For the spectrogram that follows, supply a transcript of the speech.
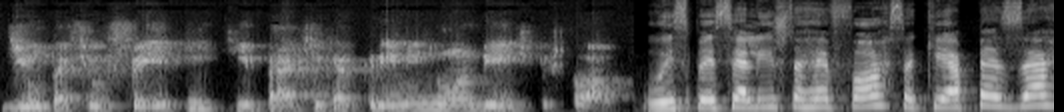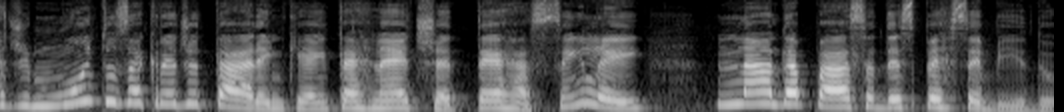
de um perfil fake que pratica crime no ambiente virtual. O especialista reforça que, apesar de muitos acreditarem que a internet é terra sem lei, nada passa despercebido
